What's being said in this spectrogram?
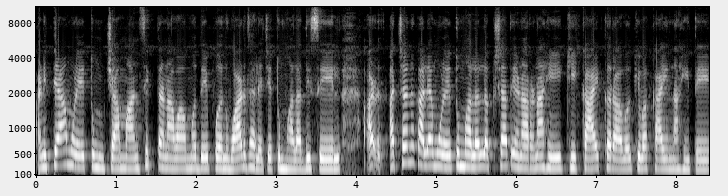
आणि त्यामुळे तुमच्या मानसिक तणावामध्ये पण वाढ झाल्याचे तुम्हाला दिसेल. अड अचानक आल्यामुळे तुम्हाला लक्षात येणार नाही की काय करावं किंवा काय नाही ते.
